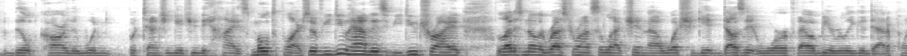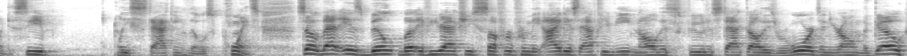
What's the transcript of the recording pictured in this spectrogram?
the Bilt card that wouldn't potentially get you the highest multiplier. So if you do have this, if you do try it, let us know the restaurant selection, uh, what you get, does it work? That would be a really good data point to see stacking those points. So that is Bilt, but if you actually suffer from the itis after you've eaten all this food and stacked all these rewards and you're on the go,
